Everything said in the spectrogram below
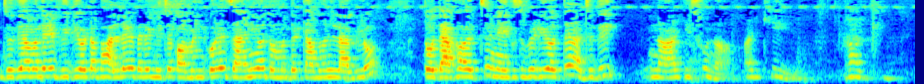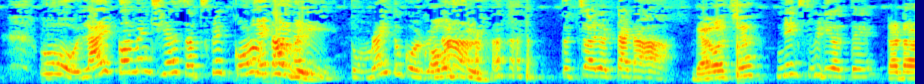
যদি আমাদের এই ভিডিওটা ভালো লাগে তাহলে নিচে কমেন্ট করে জানিও তোমাদের কেমন লাগল। তো দেখা হচ্ছে নেক্সট ভিডিওতে। আর যদি না আর কিছু না আর কি? ও লাইক কমেন্ট শেয়ার সাবস্ক্রাইব করো তাড়াতাড়ি। তোমরাই তো করবে না? তো চলো টাটা। দেখা হচ্ছে নেক্সট ভিডিওতে। টাটা।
